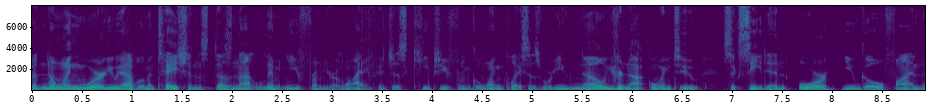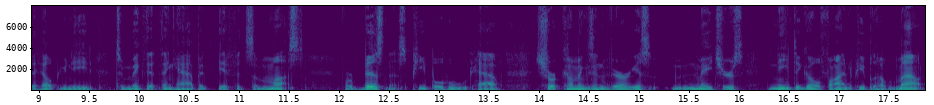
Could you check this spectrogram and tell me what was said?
But knowing where you have limitations does not limit you from your life. It just keeps you from going places where you know you're not going to succeed in, or you go find the help you need to make that thing happen if it's a must. For business, people who have shortcomings in various natures need to go find people to help them out.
